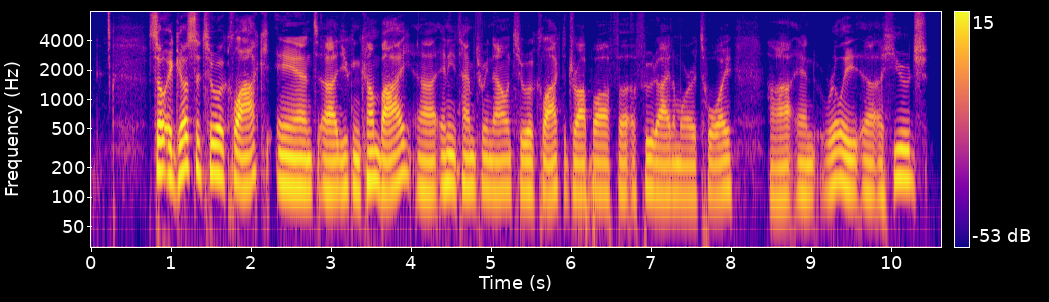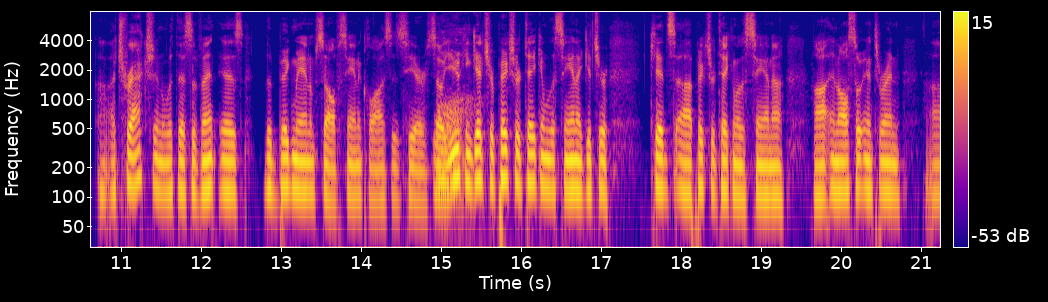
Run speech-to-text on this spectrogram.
So it goes to two o'clock, and uh, you can come by uh, anytime between now and two o'clock to drop off a, a food item or a toy. Uh, and really, uh, a huge uh, attraction with this event is the big man himself, Santa Claus, is here. So Whoa. you can get your picture taken with Santa, get your kids' uh, picture taken with Santa, and also enter in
